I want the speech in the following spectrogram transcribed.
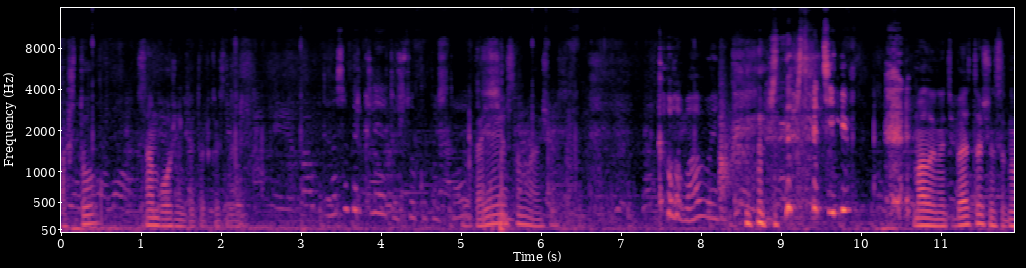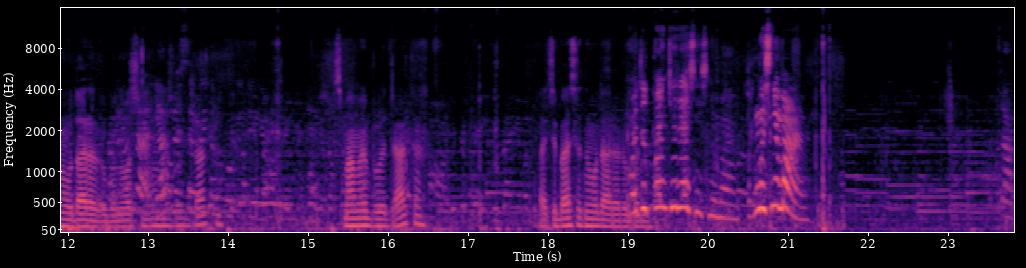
А что? Сам боженька только знает. Ты на суперклей эту штуку поставить. Да я ее сломаю сейчас. Голова будет. Штатив. Малый, на тебя я точно с одного удара рубану. У вас с мамой будет драка? С мамой будет драка? А тебя с одного удара Мы рубану. тут поинтереснее снимаем. Так мы снимаем. Так,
